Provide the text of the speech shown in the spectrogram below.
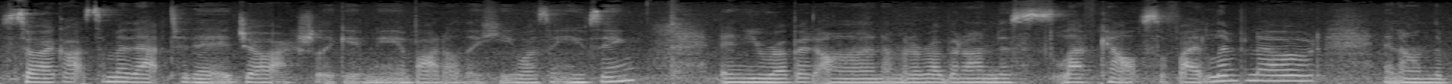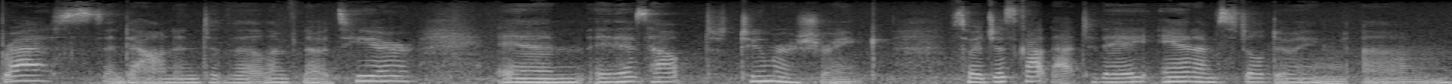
So I got some of that today. Joe actually gave me a bottle that he wasn't using. And you rub it on, I'm going to rub it on this left calcified lymph node and on the breasts and down into the lymph nodes here. And it has helped tumors shrink. So I just got that today and I'm still doing um,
